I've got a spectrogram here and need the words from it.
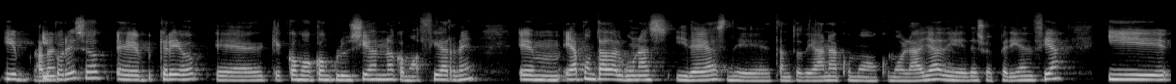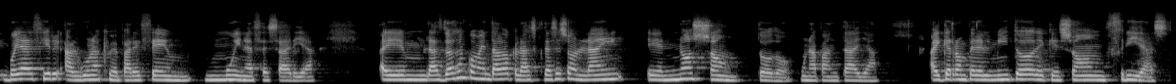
Y, por eso eh, creo eh, que como conclusión, ¿no? como cierre, em, he apuntado algunas ideas de tanto de Ana como, como Laia, de, de su experiencia, y voy a decir algunas que me parecen muy necesarias. Em, las dos han comentado que las clases online eh, no son todo una pantalla. Hay que romper el mito de que son frías.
